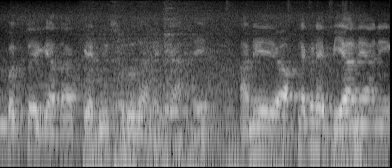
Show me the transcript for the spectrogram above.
आपण बघतोय की आता पेरणी सुरू झालेली आहे. आणि आपल्याकडे बियाणे आणि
